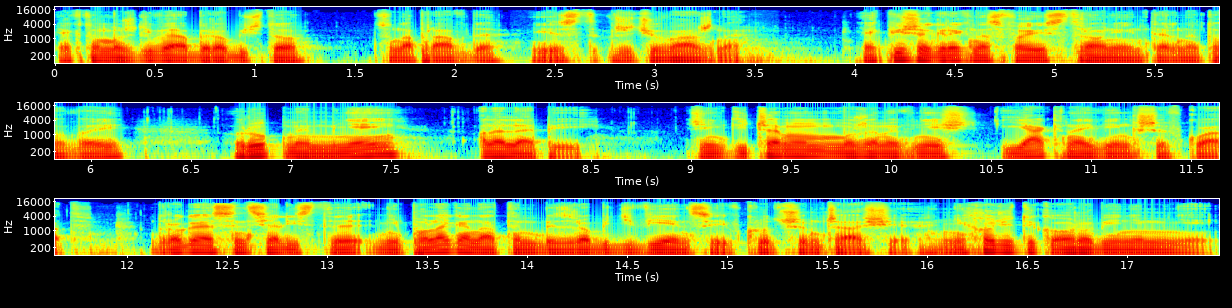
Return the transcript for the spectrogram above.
jak to możliwe, aby robić to, co naprawdę jest w życiu ważne. Jak pisze Grek na swojej stronie internetowej, róbmy mniej, ale lepiej dzięki czemu możemy wnieść jak największy wkład. Droga esencjalisty nie polega na tym, by zrobić więcej w krótszym czasie. Nie chodzi tylko o robienie mniej.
